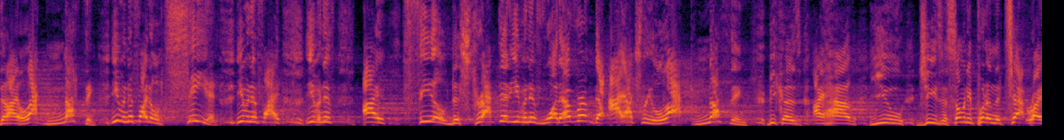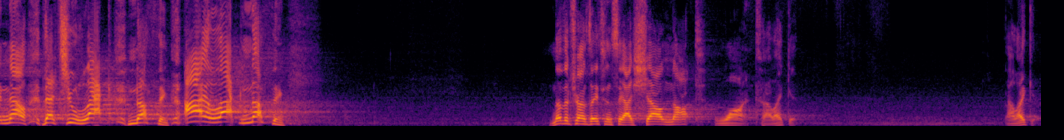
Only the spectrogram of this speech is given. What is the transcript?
that I lack nothing, even if I don't see it, even if I, even if I feel distracted, even if whatever, that I actually lack nothing because I have you, Jesus. Somebody put in the chat right now that you lack nothing. I lack nothing. Another translation say, I shall not want. I like it. I like it.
